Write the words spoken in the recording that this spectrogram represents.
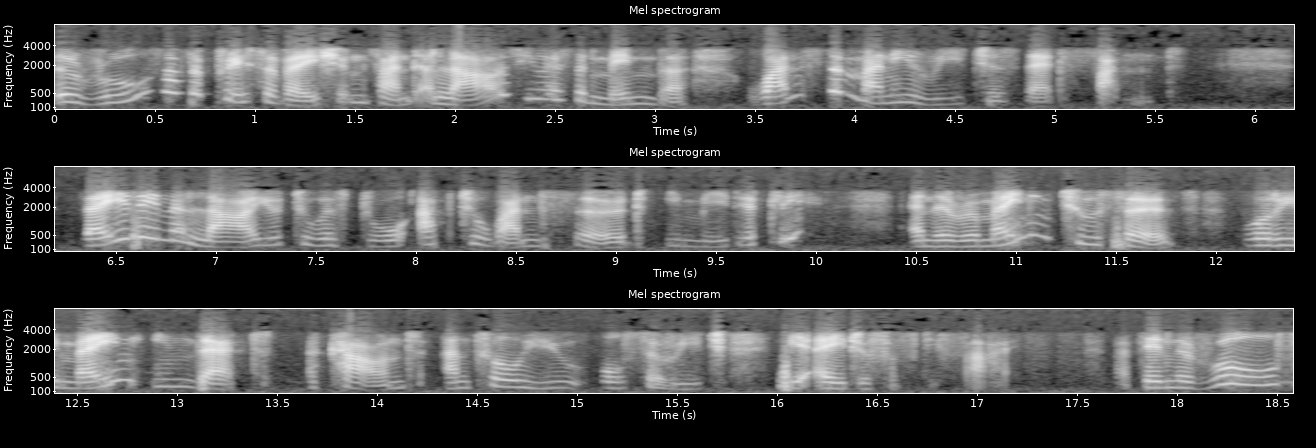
the rules of the preservation fund allows you as a member, once the money reaches that fund, they then allow you to withdraw up to one third immediately, and the remaining two thirds will remain in that account until you also reach the age of 55. But then the rules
